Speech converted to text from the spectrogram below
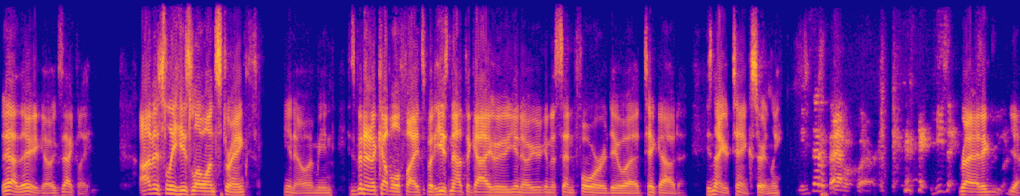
Yeah, there you go. Exactly. Obviously, he's low on strength. You know, I mean, he's been in a couple of fights, but he's not the guy who you know you're going to send forward to uh, take out. He's not your tank, certainly. He's not a battle cleric. he's a Right. he's a yeah.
